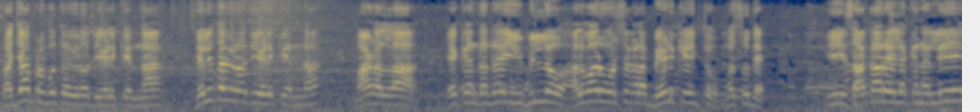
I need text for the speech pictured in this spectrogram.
ಪ್ರಜಾಪ್ರಭುತ್ವ ವಿರೋಧಿ ಹೇಳಿಕೆಯನ್ನ, ದಲಿತ ವಿರೋಧಿ ಹೇಳಿಕೆಯನ್ನ ಮಾಡಲ್ಲ. ಯಾಕೆಂತಂದ್ರೆ ಈ ಬಿಲ್ಲು ಹಲವಾರು ವರ್ಷಗಳ ಬೇಡಿಕೆ ಇತ್ತು ಮಸೂದೆ. ಈ ಸಹಕಾರ ಇಲಾಖೆನಲ್ಲಿ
